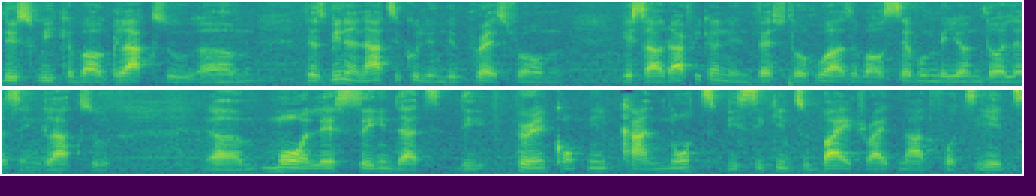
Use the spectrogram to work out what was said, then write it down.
this week about Glaxo. Um, there's been an article in the press from a South African investor who has about $7 million in Glaxo, um, more or less saying that the parent company cannot be seeking to buy it right now at 48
